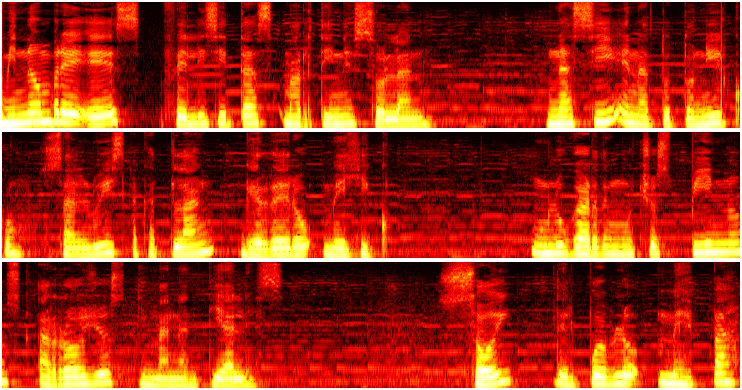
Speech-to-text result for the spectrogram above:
Mi nombre es Felicitas Martínez Solano. Nací en Atotonilco, San Luis Acatlán, Guerrero, México. Un lugar de muchos pinos, arroyos y manantiales. Soy del pueblo Mepa.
